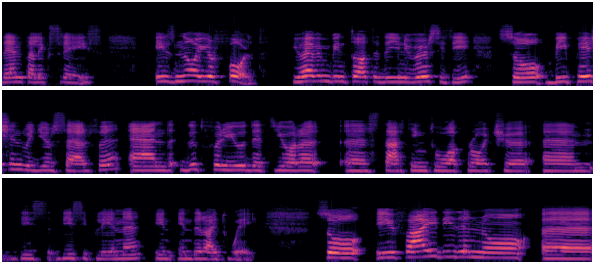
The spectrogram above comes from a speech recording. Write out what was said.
dental X-rays, it's not your fault you haven't been taught at the university so be patient with yourself and good for you that you're uh, starting to approach uh, um, this discipline in, in the right way. So if I didn't know uh,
